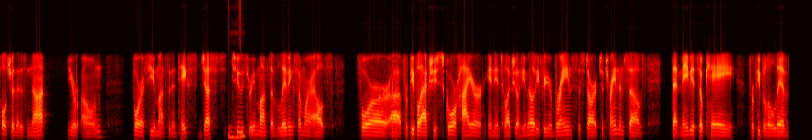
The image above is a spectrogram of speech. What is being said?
culture that is not your own for a few months, and it takes just mm-hmm. two three months of living somewhere else for uh, for people to actually score higher in intellectual humility, for your brains to start to train themselves that maybe it's okay for people to live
